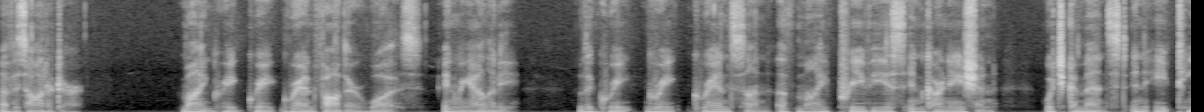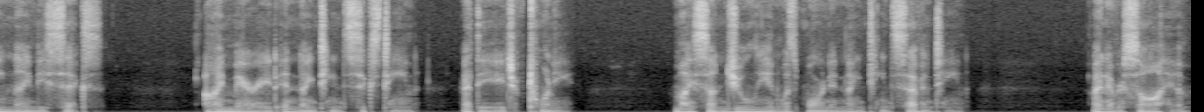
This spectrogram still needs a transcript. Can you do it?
of his auditor. My great great grandfather was, in reality, the great great grandson of my previous incarnation, which commenced in 1896. I married in 1916 at the age of 20. My son Julian was born in 1917. I never saw him.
